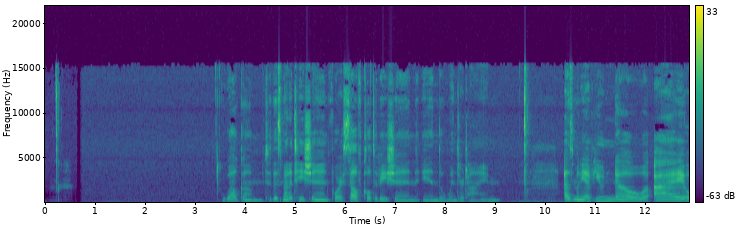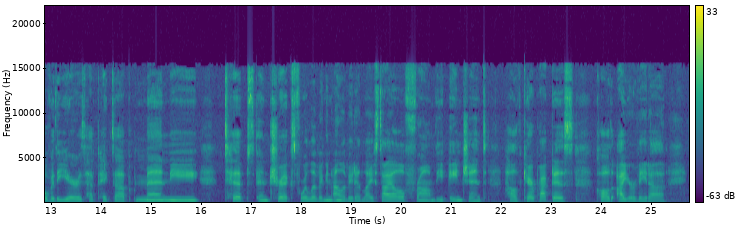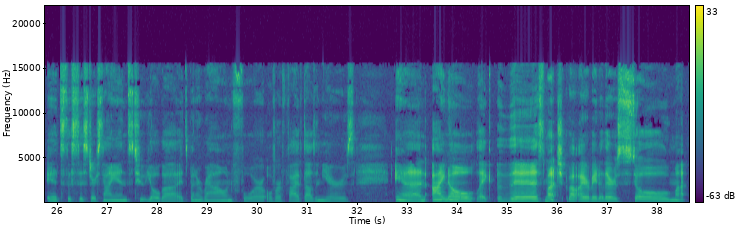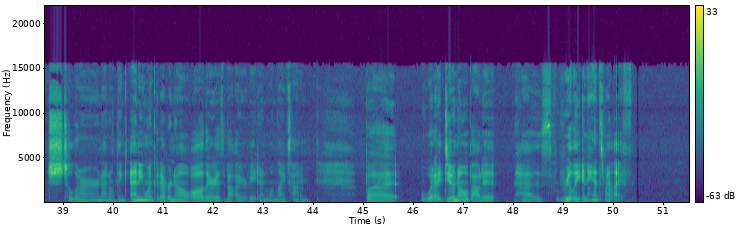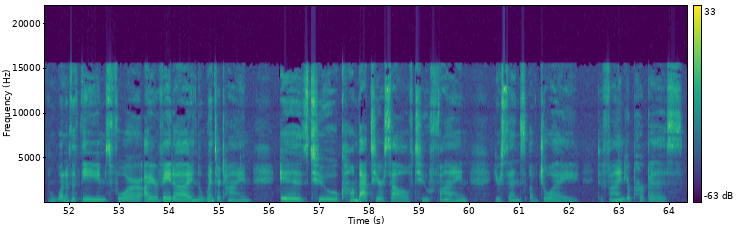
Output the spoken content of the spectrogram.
Welcome to this meditation for self cultivation in the wintertime. As many of you know, I, over the years, have picked up many tips and tricks for living an elevated lifestyle from the ancient healthcare practice called Ayurveda. It's the sister science to yoga. It's been around for over 5,000 years. And I know like this much about Ayurveda. There's so much to learn. I don't think anyone could ever know all there is about Ayurveda in one lifetime. But what I do know about it has really enhanced my life. One of the themes for Ayurveda in the wintertime is to come back to yourself, to find your sense of joy, to find your purpose,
